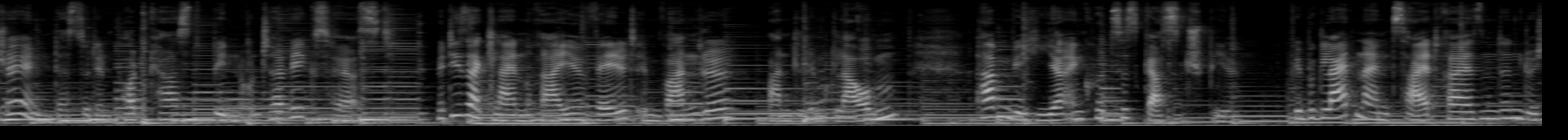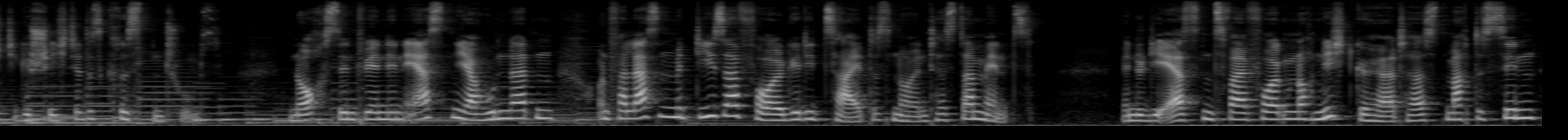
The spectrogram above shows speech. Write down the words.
Schön, dass du den Podcast Bin unterwegs hörst. Mit dieser kleinen Reihe Welt im Wandel, Wandel im Glauben haben wir hier ein kurzes Gastspiel. Wir begleiten einen Zeitreisenden durch die Geschichte des Christentums. Noch sind wir in den ersten Jahrhunderten und verlassen mit dieser Folge die Zeit des Neuen Testaments. Wenn du die ersten zwei Folgen noch nicht gehört hast, macht es Sinn,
